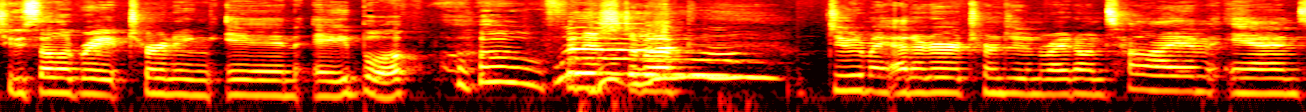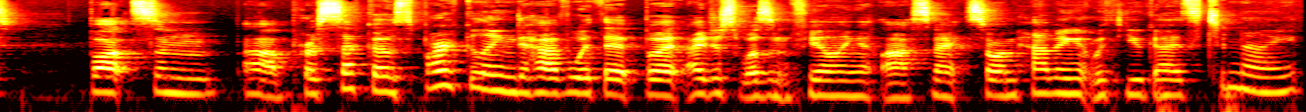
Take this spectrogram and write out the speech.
to celebrate turning in a book. Woohoo! Finished a book. Due to my editor, turned it in right on time, and bought some uh, prosecco sparkling to have with it. But I just wasn't feeling it last night, so I'm having it with you guys tonight.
